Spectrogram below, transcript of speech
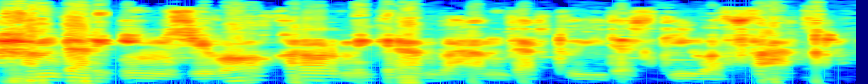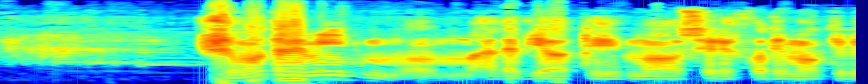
هم در انزوا قرار می‌گیرند و هم در توی دستی و فقر. شما در این ادبیات معاصر خود ما که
